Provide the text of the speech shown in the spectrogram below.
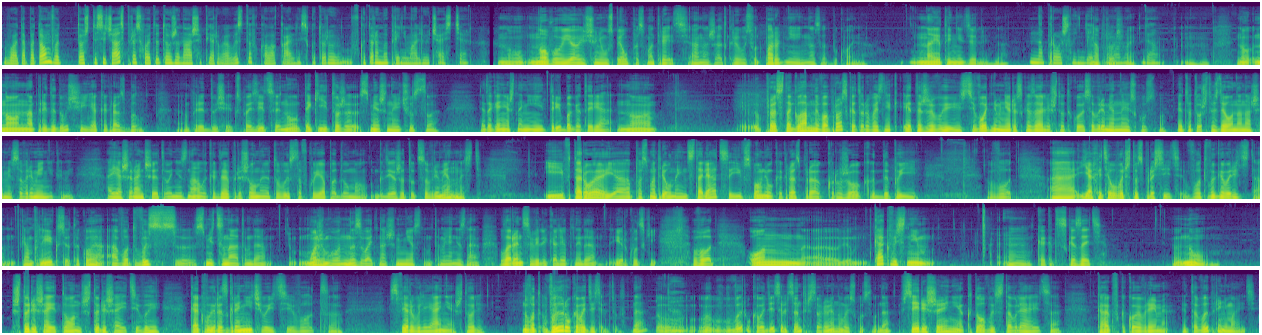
Вот, а потом вот то, что сейчас происходит, это уже наша первая выставка, локальность, в которой, в которой мы принимали участие. Ну, новую я еще не успел посмотреть. Она же открылась вот пару дней назад буквально. На этой неделе, да? На прошлой неделе. На прошлой? Да. Угу. Ну, но на предыдущей я как раз был. Э, предыдущей экспозиции. Ну, такие тоже смешанные чувства. Это, конечно, не три богатыря, но э, просто главный вопрос, который возник, это же вы сегодня мне рассказали, что такое современное искусство. Это то, что сделано нашими современниками. А я же раньше этого не знал, и когда я пришел на эту выставку, я подумал, где же тут современность? И второе, я посмотрел на инсталляции и вспомнил как раз про кружок ДПИ. Вот. А, я хотел вот что спросить. Вот вы говорите там конфликт, все такое, а вот вы с, с меценатом, да, можем его называть нашим местным, там, я не знаю, Лоренцо Великолепный, да, иркутский. Вот. Он, э, как вы с ним Э, как это сказать, ну, что решает он, что решаете вы, как вы разграничиваете вот э, сферы влияния, что ли? Ну вот вы руководитель тут, да? да? Вы руководитель Центра современного искусства, да? Все решения, кто выставляется, как, в какое время, это вы принимаете?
